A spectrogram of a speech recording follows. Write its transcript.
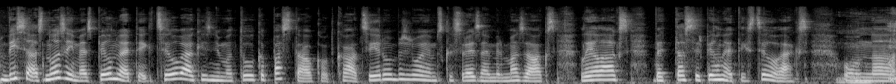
Visās nozīmēs pilnvērtīgi cilvēki, izņemot to, ka pastāv kaut kāds ierobežojums, kas reizēm ir mazāks, lielāks, bet tas ir pilnvērtīgs cilvēks. Un, uh,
